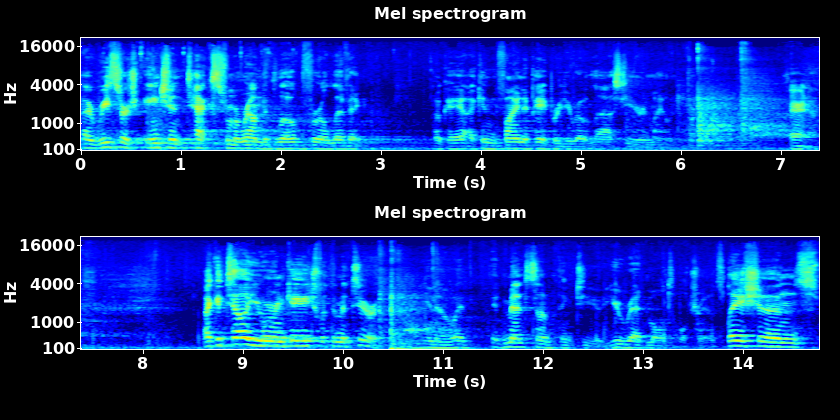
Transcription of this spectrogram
I research ancient texts from around the globe for a living. Okay, I can find a paper you wrote last year in my own department. Fair enough. I could tell you were engaged with the material. You know, it, it meant something to you. You read multiple translations,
